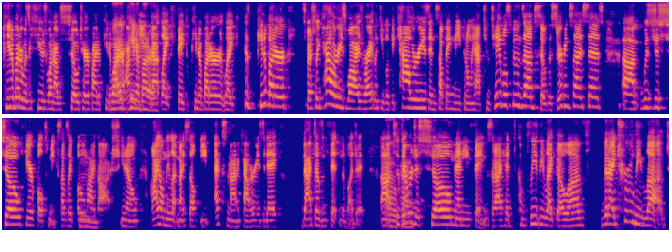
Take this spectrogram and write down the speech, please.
peanut butter was a huge one. I was so terrified of peanut Why butter. I peanut butter? that like fake peanut butter, like because peanut butter, especially calories wise, right? Like you look at calories and something that you can only have two tablespoons of, so the serving size says, um, was just so fearful to me because I was like, oh mm. my gosh, you know, I only let myself eat X amount of calories a day. That doesn't fit in the budget. Um, okay. So there were just so many things that I had completely let go of that I truly loved.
